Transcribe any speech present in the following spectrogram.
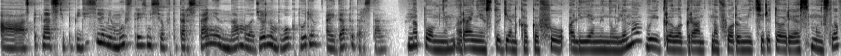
а, с 15 победителями мы встретимся в Татарстане на молодежном блог-туре «Айда в Татарстан». Напомним, ранее студентка КФУ Алия Минулина выиграла грант на форуме «Территория смыслов»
